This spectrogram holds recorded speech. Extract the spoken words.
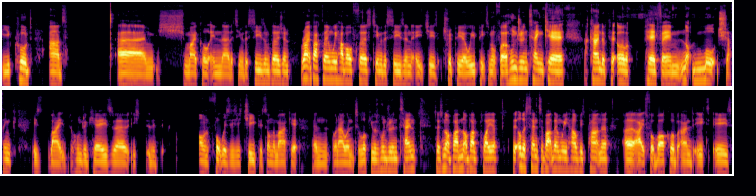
you could add um, Schmeichel in there, the team of the season version. Right back then, we have our first team of the season, which is Trippier. We picked him up for 110k. I kind of overpaid for him, not much. I think he's like 100k. He's, uh, he's on Futwiz is his cheapest on the market, and when I went to look, he was 110. So it's not bad, not a bad player. The other centre back then we have his partner uh, at his football club, and it is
